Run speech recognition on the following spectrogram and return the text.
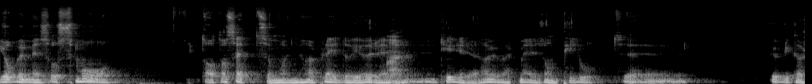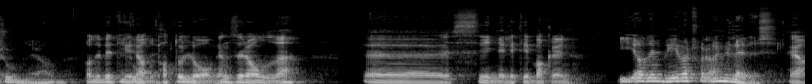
jobbe med så små datasett som man har pleid å gjøre Nei. tidligere. Det har jo vært mer sånn pilotpublikasjoner av Og det betyr metoder. at patologens rolle uh, svinner litt i bakgrunnen? Ja, den blir i hvert fall annerledes. Ja.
